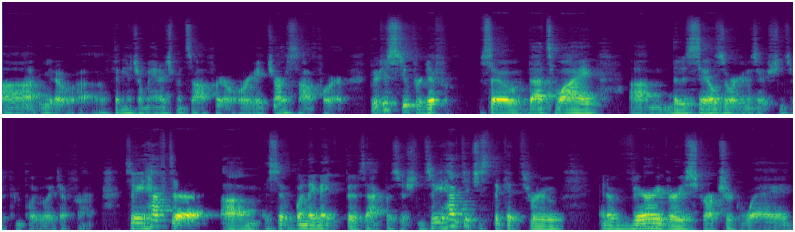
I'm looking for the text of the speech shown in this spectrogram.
uh, you know, uh, financial management software or HR software, they're just super different. So that's why um, those sales organizations are completely different. So you have to, um, so when they make those acquisitions, so you have to just think it through in a very, very structured way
